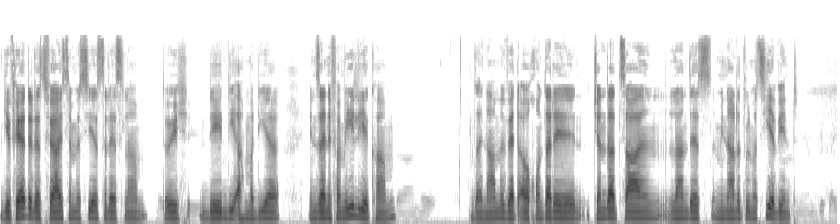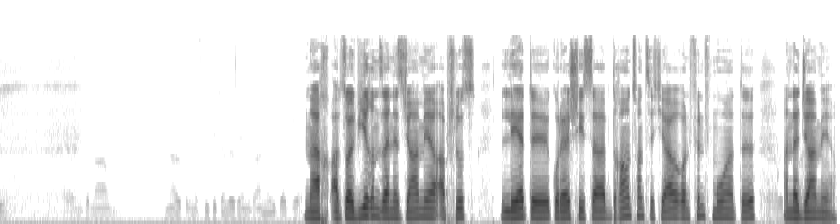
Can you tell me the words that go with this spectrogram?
Gefährte des verheißenen Messias Islam, durch den die Ahmadiyya in seine Familie kam. Sein Name wird auch unter den Genderzahlen des Minaratul Masih erwähnt. Nach Absolvieren seines Jamia-Abschlusses lehrte Qureshi Saab 23 Jahre und 5 Monate an der Jamia.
